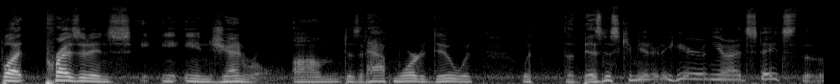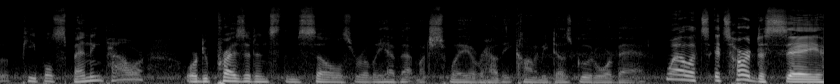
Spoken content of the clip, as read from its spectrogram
but presidents I- in general. Um, does it have more to do with with the business community here in the United States, the, the people's spending power? Or do presidents themselves really have that much sway over how the economy does good or bad? Well, it's it's hard to say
